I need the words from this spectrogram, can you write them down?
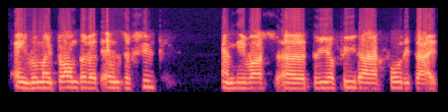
Een van mijn klanten werd ernstig ziek. En die was eh, drie of vier dagen voor die tijd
